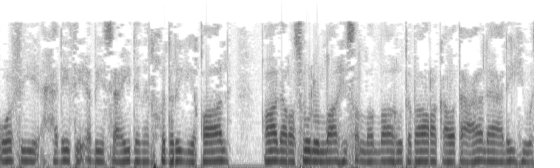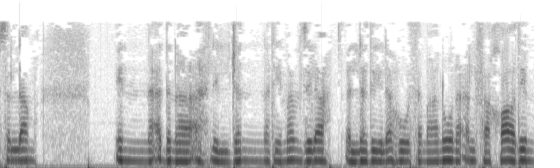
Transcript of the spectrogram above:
وفي حديث أبي سعيد الخدري قال قال رسول الله صلى الله تبارك وتعالى عليه وسلم إن أدنى أهل الجنة منزلة الذي له ثمانون ألف خادم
